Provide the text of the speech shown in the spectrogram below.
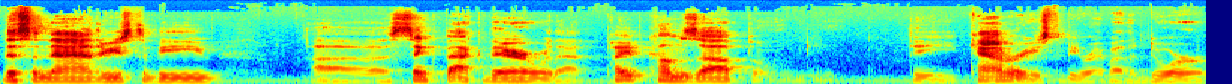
this and that. There used to be uh, a sink back there where that pipe comes up. The counter used to be right by the door.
